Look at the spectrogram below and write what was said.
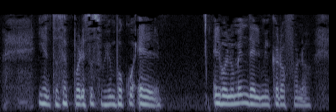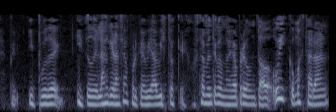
y entonces por eso subí un poco el, el volumen del micrófono y pude y te doy las gracias porque había visto que justamente cuando había preguntado, uy, ¿cómo estarán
